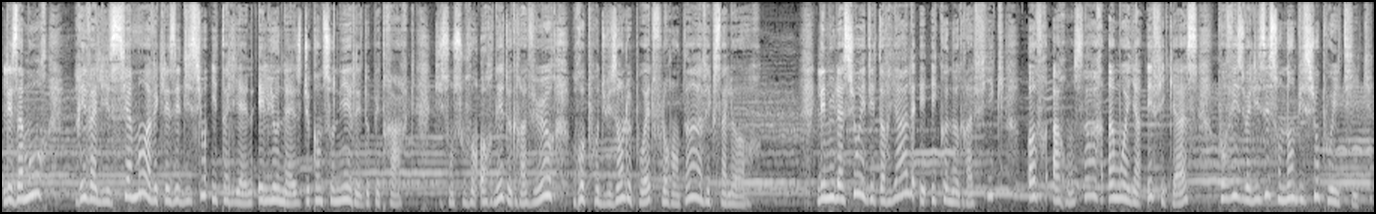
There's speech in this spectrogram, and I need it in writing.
Les Amours rivalisent sciemment avec les éditions italiennes et lyonnaises du Canzoniere de Pétrarque, qui sont souvent ornées de gravures reproduisant le poète florentin avec sa lore. L'émulation éditoriale et iconographique offre à Ronsard un moyen efficace pour visualiser son ambition poétique.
